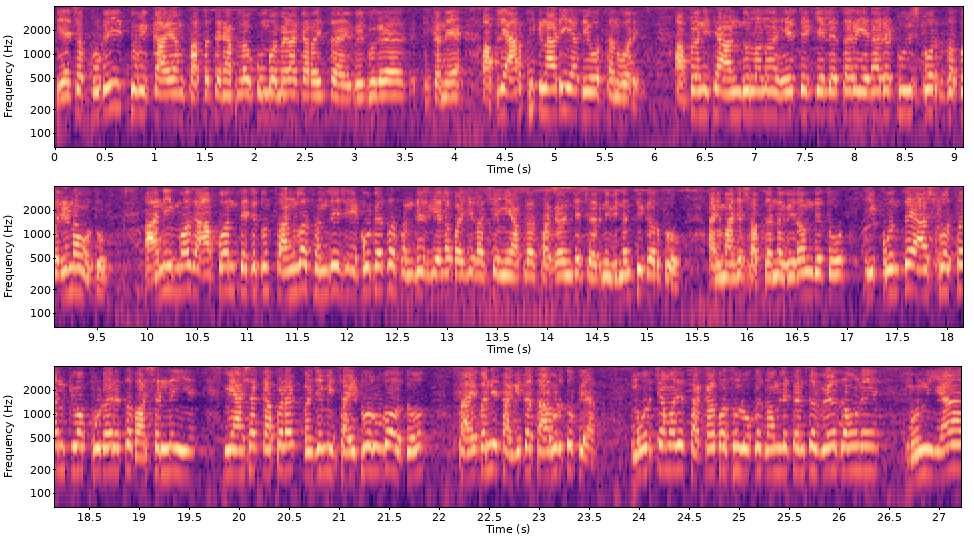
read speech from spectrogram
याच्या पुढेही तुम्ही कायम सातत्याने आपल्याला कुंभमेळा करायचा आहे. वेगवेगळ्या ठिकाणी. आपली आर्थिक नाडी या देवस्थानवर आहे. आपण इथे आंदोलनं हे ते केले तर येणाऱ्या टुरिस्टवर त्याचा परिणाम होतो. आणि मग आपण त्याच्यातून चांगला संदेश एकोप्याचा संदेश गेला पाहिजे अशी मी आपल्या सगळ्यांच्या चरणी विनंती करतो आणि माझ्या शब्दांना विराम देतो. ही कोणतंही आश्वासन किंवा पुढाऱ्याचं भाषण नाहीये. मी अशा कपड्यात म्हणजे मी साईटवर उभा होतो. साहेबांनी सांगितलं ताबडतोब या. मोर्चामध्ये सकाळपासून लोक जमले त्यांचा वेळ जाऊ नये म्हणून या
